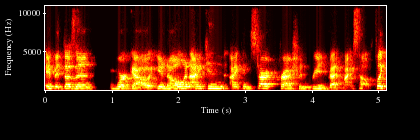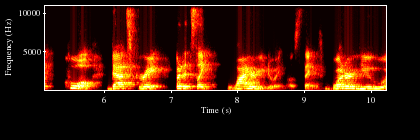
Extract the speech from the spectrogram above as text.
if it doesn't work out, you know, and I can I can start fresh and reinvent myself. Like cool, that's great. But it's like why are you doing those things? What are you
